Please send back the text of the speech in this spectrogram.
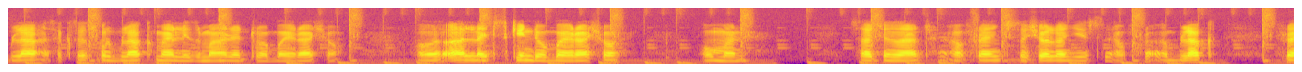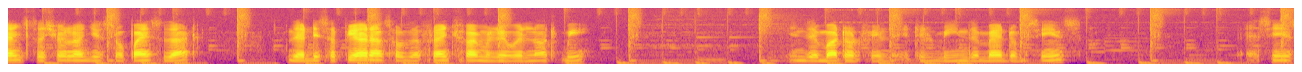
black, a successful black male is married to a biracial or a light-skinned or biracial woman, such that a French sociologist, a, black French sociologist opines that the disappearance of the French family will not be in the battlefield, it will be in the bedroom since uh, since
